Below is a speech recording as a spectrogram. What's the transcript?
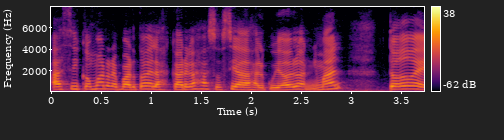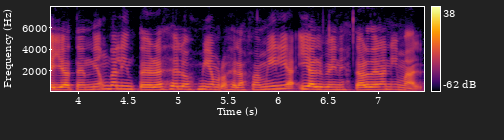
así como el reparto de las cargas asociadas al cuidado del animal, todo ello atendiendo al interés de los miembros de la familia y al bienestar del animal,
